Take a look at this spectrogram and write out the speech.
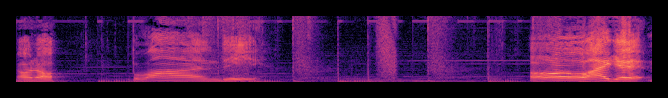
Oh no. Blondie. Oh, I get it.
